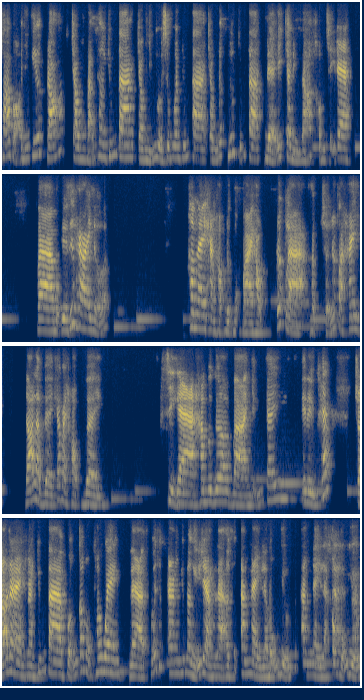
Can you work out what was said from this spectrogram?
xóa bỏ những ký ức đó trong bản thân chúng ta, trong những người xung quanh chúng ta, trong đất nước chúng ta để cho điều đó không xảy ra. Và một điều thứ hai nữa, hôm nay hằng học được một bài học rất là, thật sự rất là hay. Đó là về các bài học về xì gà hamburger và những cái cái điều khác. Rõ ràng rằng chúng ta vẫn có một thói quen là với thức ăn chúng ta nghĩ rằng là ở thức ăn này là bổ dưỡng thức ăn này là không bổ dưỡng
